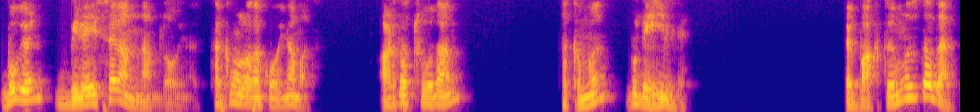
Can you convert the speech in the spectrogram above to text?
bugün bireysel anlamda oynadı. Takım olarak oynamadı. Arda Turan takımı bu değildi. Ve baktığımızda da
